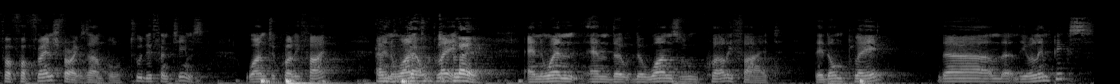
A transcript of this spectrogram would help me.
for, for French, for example, two different teams. One to qualify and, And one to to play. play. And when and the the ones who qualified, they don't play the the, the Olympics.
